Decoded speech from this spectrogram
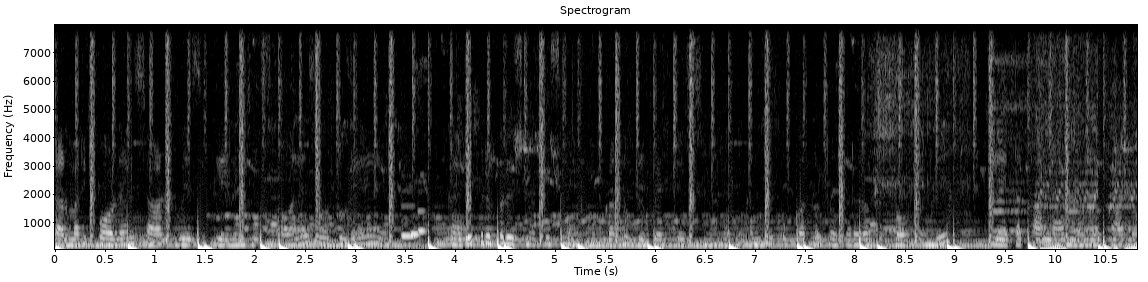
turmeric powder and salt వేసి క్లీనింగ్ చేసుకోవాలి. సో టుడే కర్రీ ప్రిపరేషన్ వచ్చేసి నేను కుక్కర్లో ప్రిపేర్ చేస్తున్నాను. ఎందుకంటే కుక్కర్లో తొందరగా కుక్ అవుతుంది. లేత కాళ్ళ మూల కాళ్ళు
